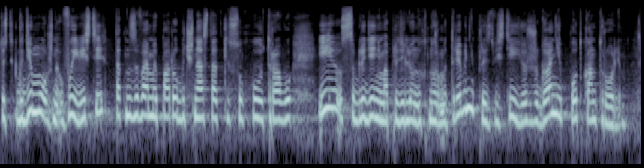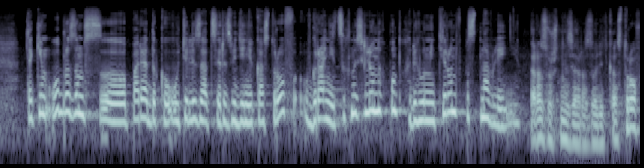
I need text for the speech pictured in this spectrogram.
То есть где можно вывести так называемые порубочные остатки, сухую траву, и с соблюдением определенных норм и требований произвести ее сжигание под контролем. Таким образом, э, порядок утилизации и разведения костров в границах населенных пунктов регламентирован в постановлении. Раз уж нельзя разводить костров,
